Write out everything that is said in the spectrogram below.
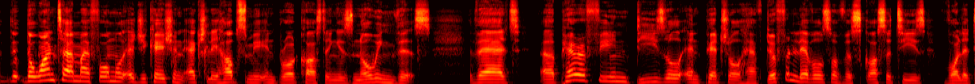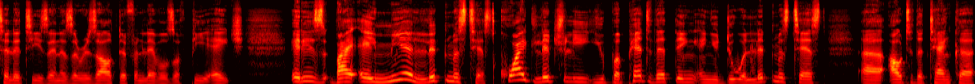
the, the one time my formal education actually helps me in broadcasting is knowing this that uh, paraffin, diesel, and petrol have different levels of viscosities, volatilities, and as a result, different levels of pH. It is by a mere litmus test, quite literally, you pipette that thing and you do a litmus test uh, out to the tanker,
